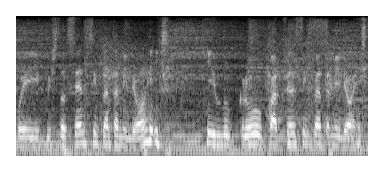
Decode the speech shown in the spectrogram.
foi, custou 150 milhões e lucrou 450 milhões.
